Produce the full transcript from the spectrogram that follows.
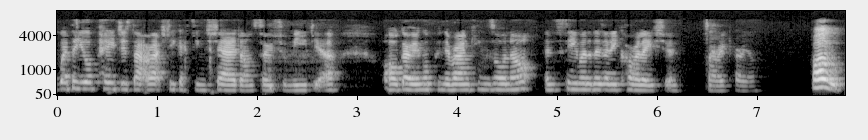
whether your pages that are actually getting shared on social media are going up in the rankings or not, and see whether there's any correlation. Sorry, carry on. Well,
